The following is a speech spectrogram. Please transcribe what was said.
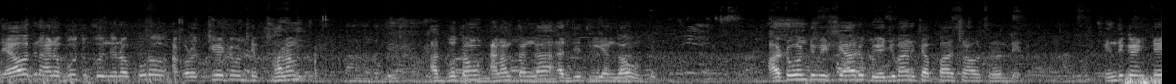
దేవతని అనుభూతి పొందినప్పుడు అక్కడ వచ్చేటువంటి ఫలం అద్భుతం అనంతంగా అద్వితీయంగా ఉంటుంది. అటువంటి విషయాలు ఇప్పుడు యజమాని చెప్పాల్సిన అవసరం లేదు. ఎందుకంటే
